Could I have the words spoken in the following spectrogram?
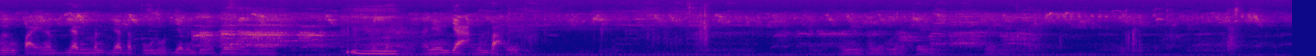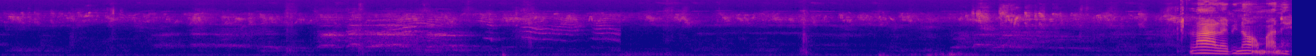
เพิ่งไปนะยันมันยันตะปูรุดยันมันอยู่ลงอันนะ อืมอันนี้มันอย่างมันเบาอันนี้พลังนักเต้นล่าเลยพี่น้องบ้านนี้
